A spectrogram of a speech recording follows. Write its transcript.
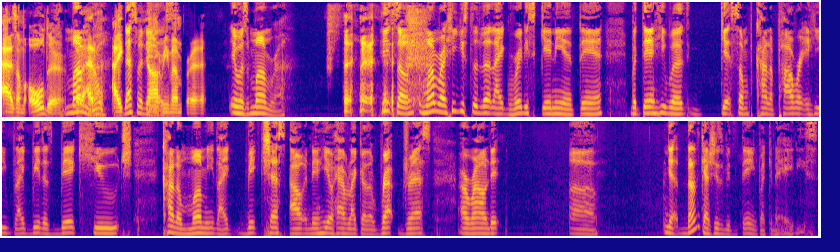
as I'm older, but I don't. I That's what not is. remember it It was Mumm-Ra. he so remember he used to look like really skinny and thin, but then he would get some kind of power and he like be this big, huge kind of mummy, like big chest out, and then he'll have like a wrap dress around it. Uh, yeah, Thundercats used to be the thing back in the eighties.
